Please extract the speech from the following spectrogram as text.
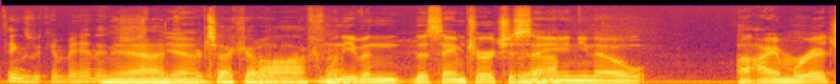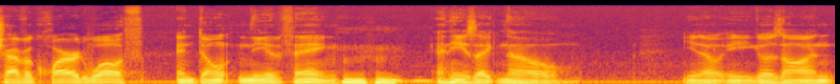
Things we can manage. yeah, and Yeah. check it off. When even the same church is Yeah. saying, you know, uh, I am rich, I've acquired wealth, and don't need a thing. hmm And he's like, no. You know, and he goes on,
